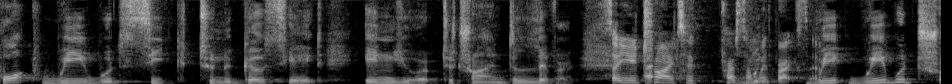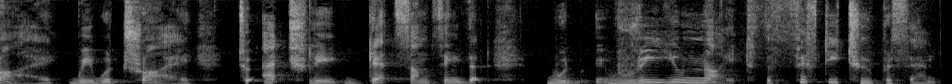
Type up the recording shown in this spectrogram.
what we would seek to negotiate in Europe to try and deliver. So you try to press on with Brexit? We, we would try, we would try to actually get something that would reunite the 52%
